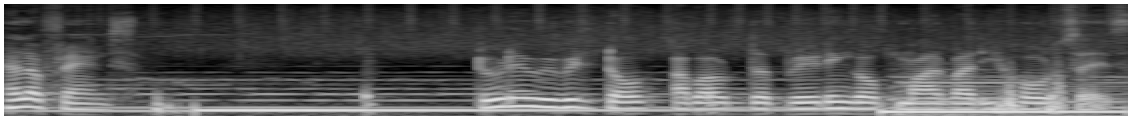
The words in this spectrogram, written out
Hello friends. Today we will talk about the breeding of Marwari horses.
